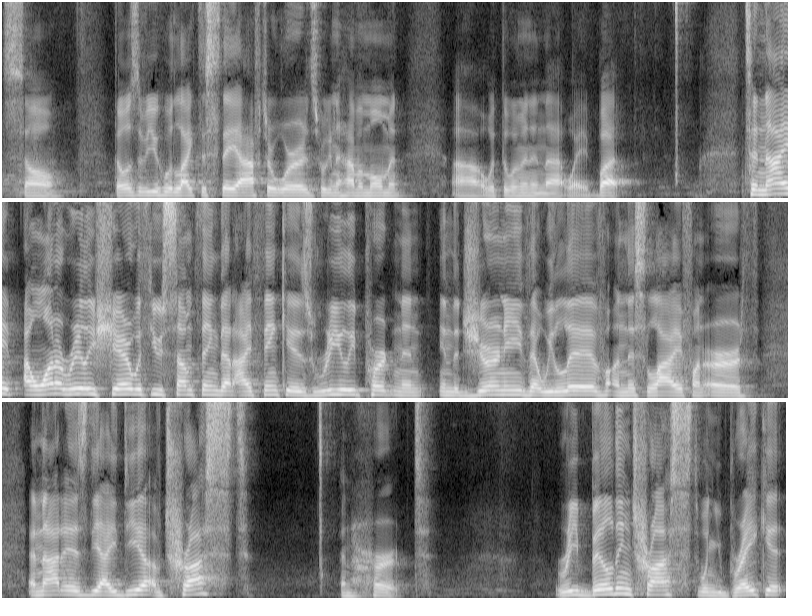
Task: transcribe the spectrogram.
So, those of you who would like to stay afterwards, we're gonna have a moment uh, with the women in that way. But Tonight, I want to really share with you something that I think is really pertinent in the journey that we live on this life on earth, and that is the idea of trust and hurt. Rebuilding trust when you break it,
